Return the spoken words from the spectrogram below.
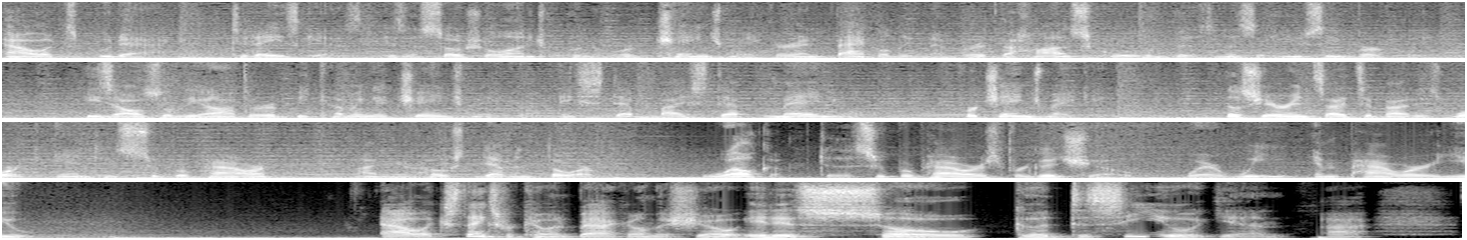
Alex Budak. Today's guest is a social entrepreneur, changemaker, and faculty member at the Haas School of Business at UC Berkeley. He's also the author of Becoming a Changemaker, a step by step manual for changemaking. He'll share insights about his work and his superpower. I'm your host, Devin Thorpe. Welcome to the Superpowers for Good show, where we empower you. Alex, thanks for coming back on the show. It is so good to see you again. Uh,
